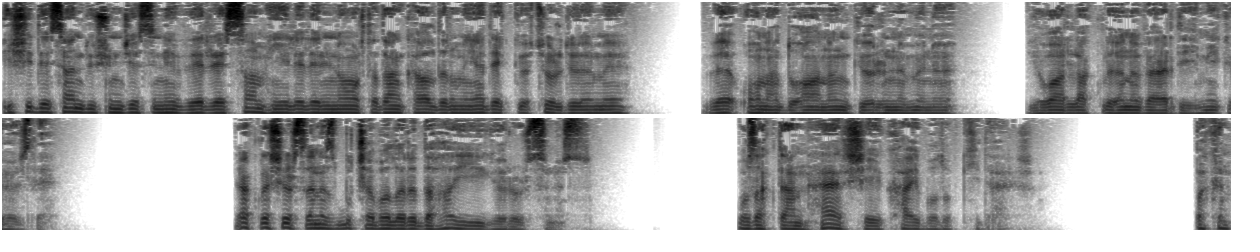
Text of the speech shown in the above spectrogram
işi desen düşüncesini ve ressam hilelerini ortadan kaldırmaya dek götürdüğümü ve ona doğanın görünümünü, yuvarlaklığını verdiğimi gözle. Yaklaşırsanız bu çabaları daha iyi görürsünüz. Uzaktan her şey kaybolup gider. Bakın,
